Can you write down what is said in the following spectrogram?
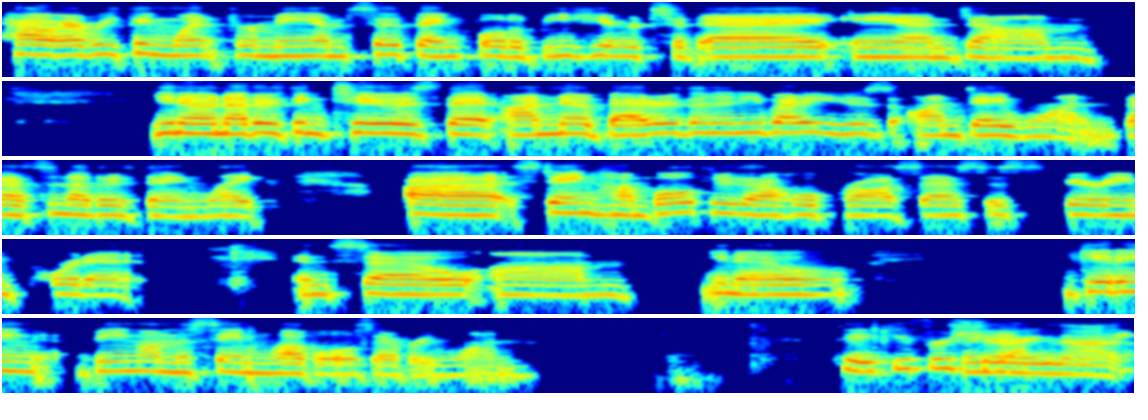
how everything went for me. I'm so thankful to be here today and um you know another thing too is that i'm no better than anybody who's on day one. That's another thing like uh staying humble through that whole process is very important. And so um you know getting being on the same level as everyone. Thank you for sharing yeah. that.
